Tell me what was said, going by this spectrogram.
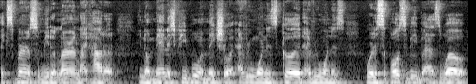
experience for me to learn like how to you know manage people and make sure everyone is good, everyone is where they're supposed to be, but as well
